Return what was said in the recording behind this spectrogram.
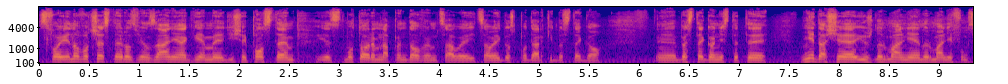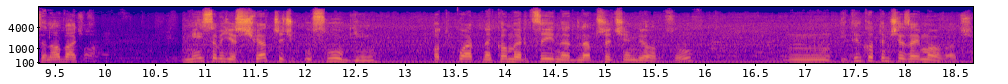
swoje nowoczesne rozwiązania. Jak wiemy, dzisiaj postęp jest motorem napędowym całej, całej gospodarki. Bez tego, y, bez tego niestety nie da się już normalnie, normalnie funkcjonować. Miejsce będzie świadczyć usługi odpłatne, komercyjne dla przedsiębiorców mm, i tylko tym się zajmować.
